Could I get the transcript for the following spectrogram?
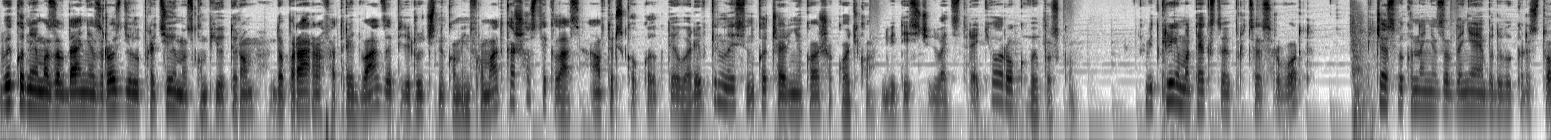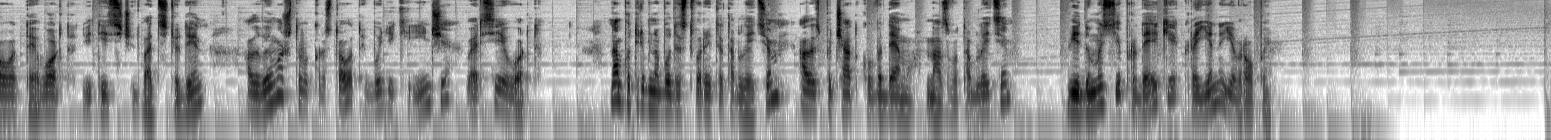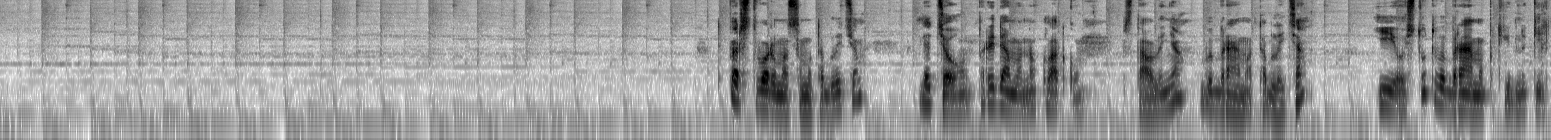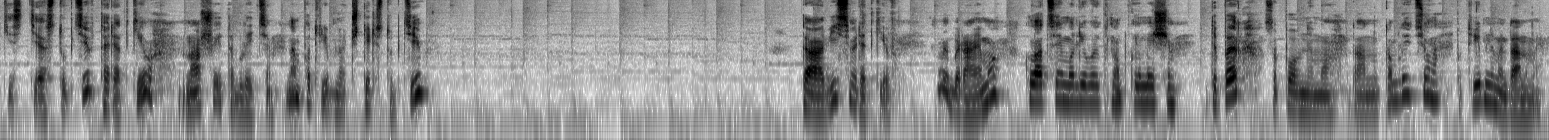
Виконуємо завдання з розділу Працюємо з комп'ютером до параграфа 3.2 за підручником інформатика 6 клас авторського колективу Ривкін Лисенко Чернікова Шакотько 2023 року випуску. Відкриємо текстовий процесор Word. Під час виконання завдання я буду використовувати Word 2021, але ви можете використовувати будь-які інші версії Word. Нам потрібно буде створити таблицю, але спочатку введемо назву таблиці, відомості про деякі країни Європи. Тепер створимо саму таблицю. Для цього перейдемо на вкладку Вставлення, вибираємо таблиця. І ось тут вибираємо потрібну кількість стовпців та рядків нашої таблиці. Нам потрібно 4 стовпці та 8 рядків. Вибираємо, клацаємо лівою кнопкою миші. Тепер заповнимо дану таблицю потрібними даними.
